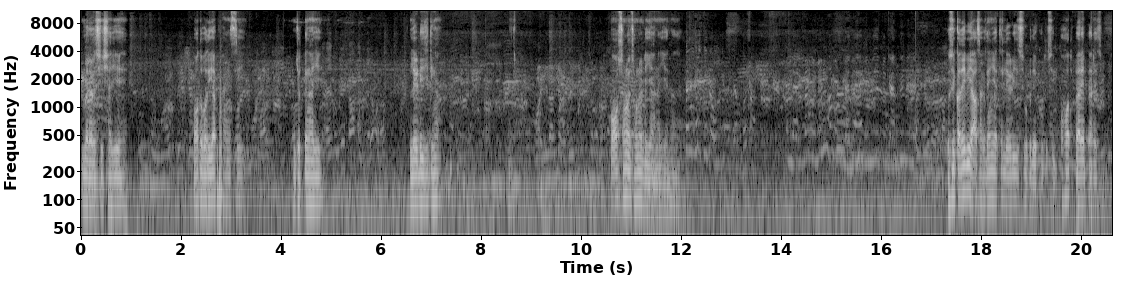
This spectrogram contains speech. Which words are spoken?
ਮਿਰਰ ਸ਼ੀਸ਼ਾ ਜੀ ਇਹ। ਬਹੁਤ ਵਧੀਆ ਫੈਂਸੀ ਜੁੱਤੀਆਂ ਜੀ, ਲੇਡੀਜ਼ ਦੀਆਂ। ਬਹੁਤ ਸੋਹਣੇ ਸੋਹਣੇ ਡਿਜ਼ਾਈਨ ਹੈ ਜੀ ਇਹਨਾਂ ਦੇ। ਤੁਸੀਂ ਕਦੇ ਵੀ ਆ ਸਕਦੇ ਹੋ ਜੀ ਇੱਥੇ ਲੇਡੀਜ਼ ਸੂਟ ਦੇਖੋ ਤੁਸੀਂ, ਬਹੁਤ ਪਿਆਰੇ ਪਿਆਰੇ ਸੂਟ।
